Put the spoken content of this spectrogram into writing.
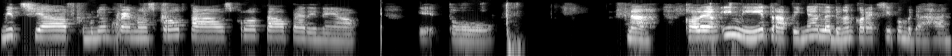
midshaft, kemudian penoskrotal, skrotal, perineal. Gitu. Nah, kalau yang ini terapinya adalah dengan koreksi pembedahan,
